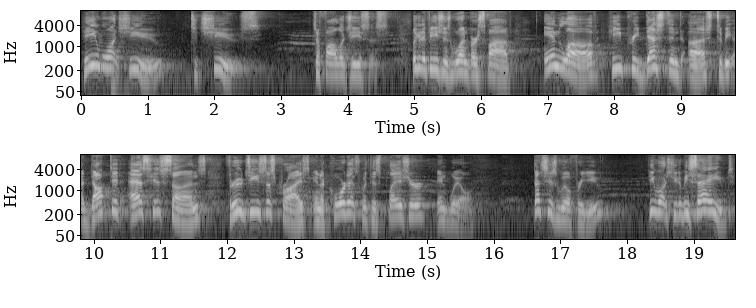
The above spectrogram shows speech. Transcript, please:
He wants you to choose to follow Jesus. Look at Ephesians 1, verse 5. In love, he predestined us to be adopted as his sons through Jesus Christ in accordance with his pleasure and will. That's his will for you. He wants you to be saved.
